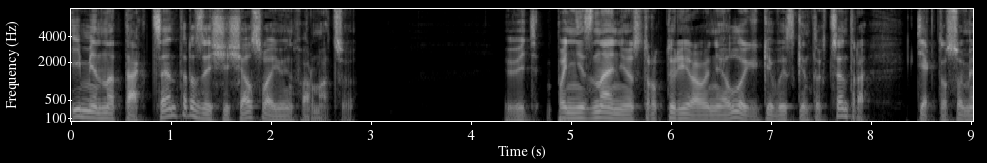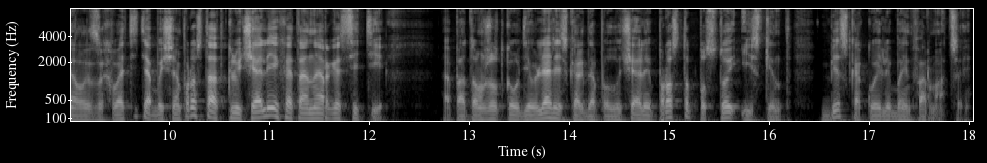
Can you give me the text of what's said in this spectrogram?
Именно так Центр защищал свою информацию. Ведь по незнанию структурирования логики в искинтах Центра те, кто сумел их захватить, обычно просто отключали их от энергосети, а потом жутко удивлялись, когда получали просто пустой искинт, без какой-либо информации.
